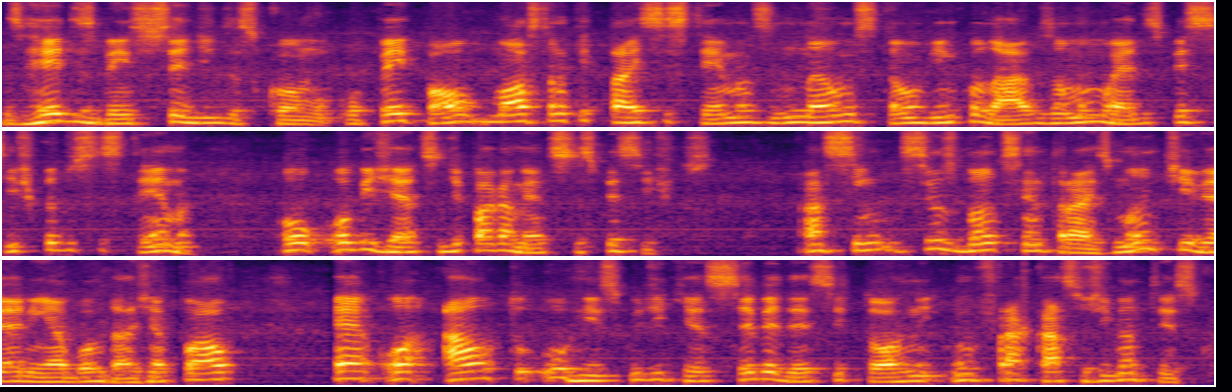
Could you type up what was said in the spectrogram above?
As redes bem-sucedidas, como o PayPal, mostram que tais sistemas não estão vinculados a uma moeda específica do sistema ou objetos de pagamentos específicos. Assim, se os bancos centrais mantiverem a abordagem atual, é alto o risco de que a CBD se torne um fracasso gigantesco.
